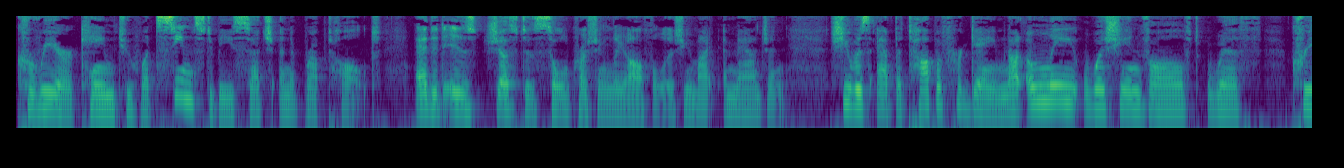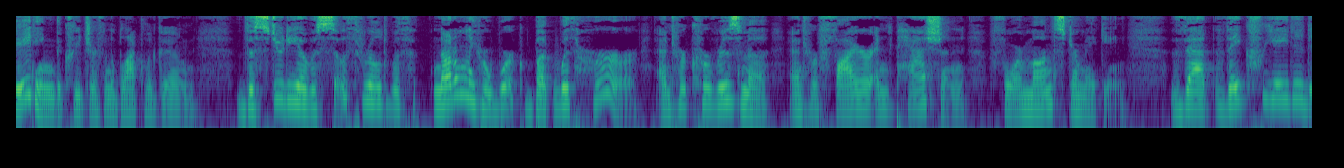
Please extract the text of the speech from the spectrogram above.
career came to what seems to be such an abrupt halt and it is just as soul crushingly awful as you might imagine. She was at the top of her game. Not only was she involved with creating the creature from the Black Lagoon, the studio was so thrilled with not only her work, but with her and her charisma and her fire and passion for monster making that they created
